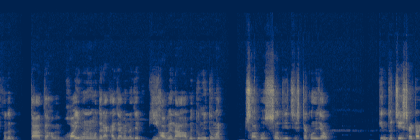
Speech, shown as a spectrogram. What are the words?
তোমাদের তাড়াতে হবে। ভয় মনের মধ্যে রাখা যাবে না যে কি হবে না হবে, তুমি তোমার সর্বস্ব দিয়ে চেষ্টা করে যাও। কিন্তু চেষ্টাটা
